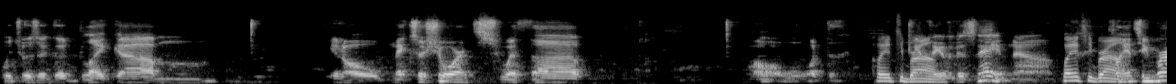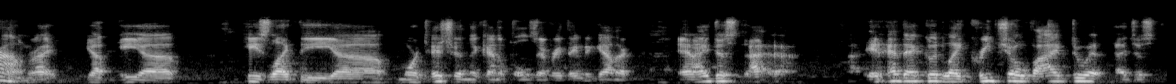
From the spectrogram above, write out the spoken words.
which was a good like um, you know mix of shorts with uh, oh what the Clancy Brown. Can't think of his name now. Clancy Brown. Clancy Brown, right? Yep. He uh, he's like the uh, mortician that kind of pulls everything together. And I just, I, it had that good like Creepshow vibe to it. I just,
